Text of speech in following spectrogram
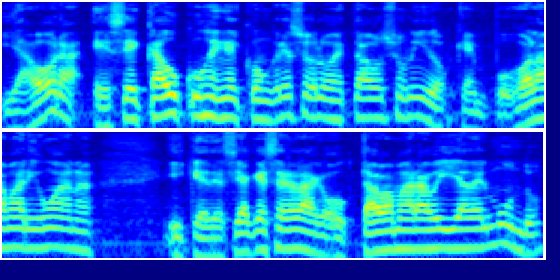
Y ahora ese caucus en el Congreso de los Estados Unidos que empujó la marihuana y que decía que esa era la octava maravilla del mundo,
